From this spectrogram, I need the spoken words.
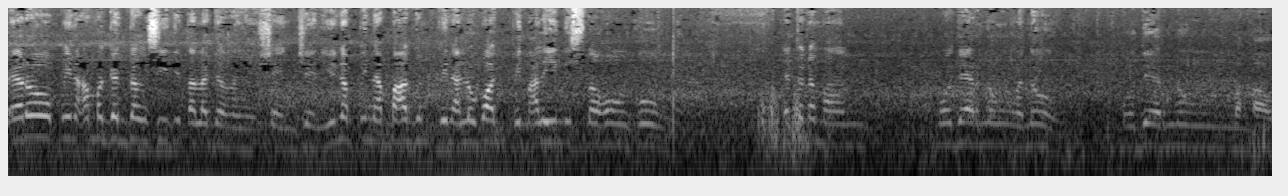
Pero pinakamagandang city talaga ngayon, Shenzhen. Yun ang pinabagong pinaluwag, pinalinis na Hong Kong. Ito naman, modernong ano, modernong Macau.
